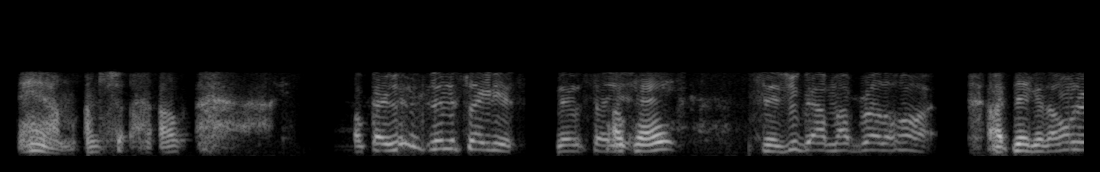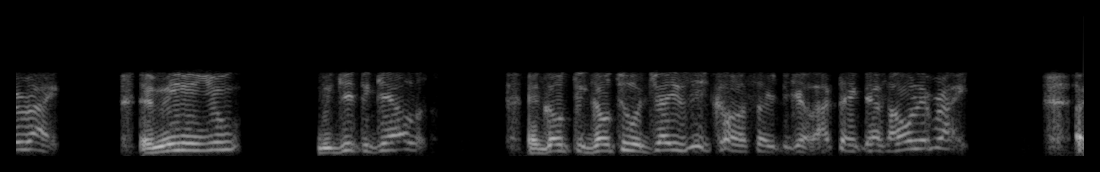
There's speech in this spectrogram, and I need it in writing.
Damn. I'm so. Oh. Okay, let me let me say this. Let me say this. Okay. Since you got my brother heart, I think it's only right that me and you we get together and go to go to a Jay Z concert together. I think that's only right. A,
